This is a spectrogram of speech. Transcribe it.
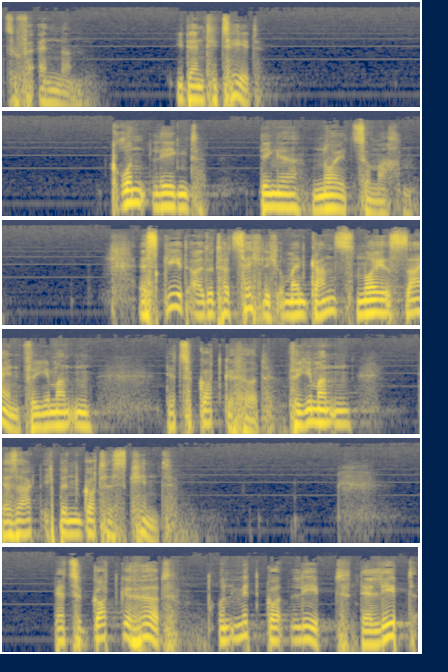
zu verändern. Identität. Grundlegend Dinge neu zu machen. Es geht also tatsächlich um ein ganz neues Sein für jemanden, der zu Gott gehört. Für jemanden, der sagt, ich bin Gottes Kind. Wer zu Gott gehört und mit Gott lebt, der lebt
